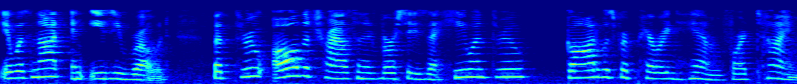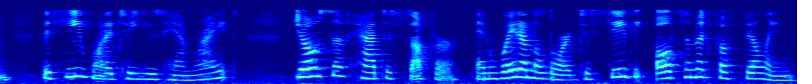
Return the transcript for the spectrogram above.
It was not an easy road, but through all the trials and adversities that he went through, God was preparing him for a time that he wanted to use him, right? Joseph had to suffer and wait on the Lord to see the ultimate fulfilling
